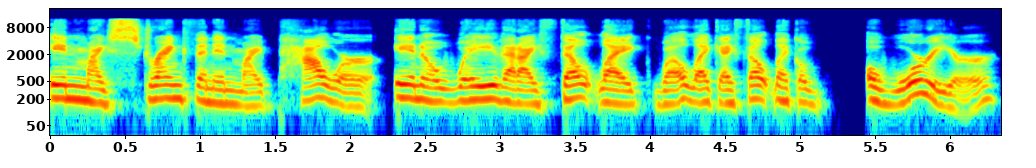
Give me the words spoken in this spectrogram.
in my strength and in my power in a way that I felt like, well, like I felt like a, a warrior,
